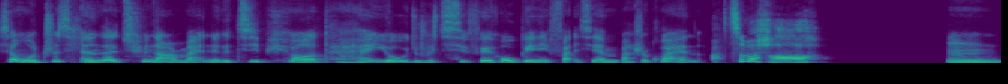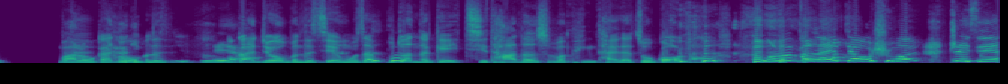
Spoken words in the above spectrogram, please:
像我之前在去哪儿买那个机票，它还有就是起飞后给你返现八十块呢，啊，这么好？嗯。完了，我感觉我们的，我感觉我们的节目在不断的给其他的什么平台在做广告。我们本来就要说这些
